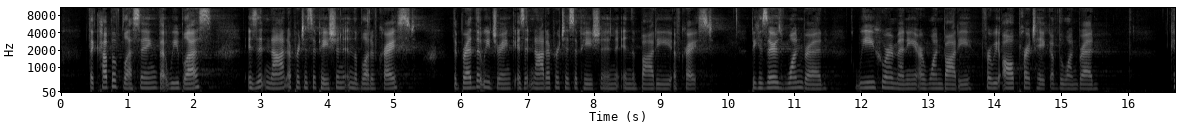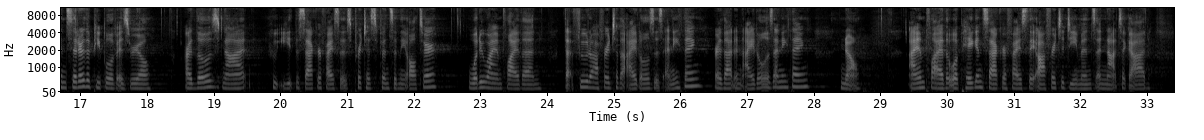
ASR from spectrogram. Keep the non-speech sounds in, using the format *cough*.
The cup of blessing that we bless, is it not a participation in the blood of Christ? The bread that we drink, is it not a participation in the body of Christ? Because there is one bread, we who are many are one body, for we all partake of the one bread. Consider the people of Israel. Are those not who eat the sacrifices participants in the altar? What do I imply then? That food offered to the idols is anything, or that an idol is anything? No. I imply that what pagan sacrifice they offer to demons and not to God.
